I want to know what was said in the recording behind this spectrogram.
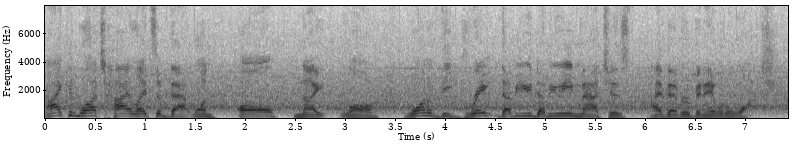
I can watch highlights of that one all night long. One of the great WWE matches I've ever been able to watch.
